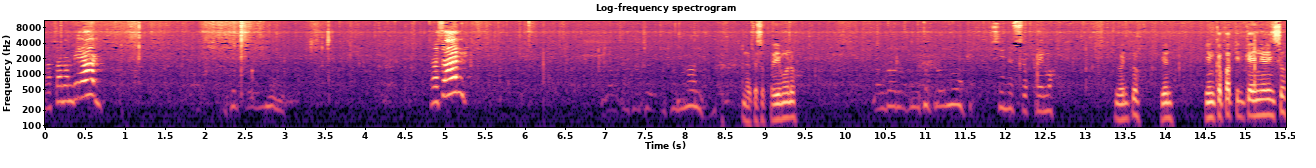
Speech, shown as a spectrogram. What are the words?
Nasaan ang bihag? Nasaan? Nagka-supremo no. Sino supremo? Iwan ko. Yun. Yung kapatid kay ni Renzo.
